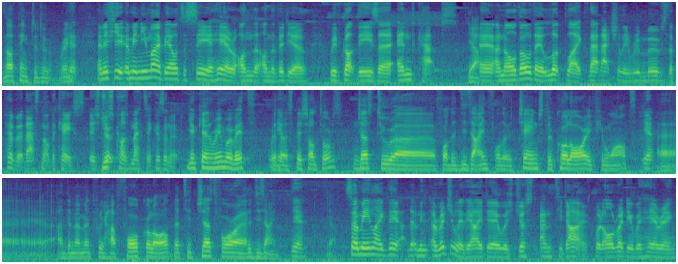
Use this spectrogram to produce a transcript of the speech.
nothing to do really. Yeah. And if you, I mean, you might be able to see here on the on the video, we've got these uh, end caps. Yeah. Uh, and although they look like that actually removes the pivot, that's not the case. It's You- just cosmetic, isn't it? You can remove it with Yeah. uh, special tools Mhm. just to uh, for the design, for the change the color if you want. Yeah. Uh, at the moment we have four colors, but it's just for uh, the design. Yeah. Yeah. So I mean, like the, I mean, originally the idea was just anti-dive, but already we're hearing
